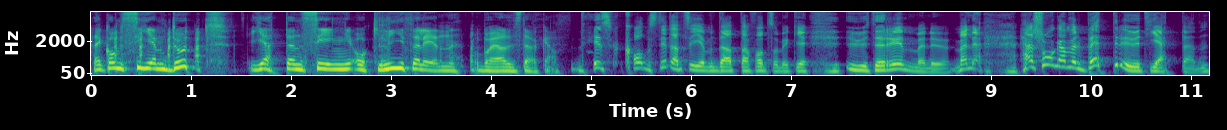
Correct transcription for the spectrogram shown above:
Sen kom CM Dutt, jätten Sing och Lethal in och började stöka. Det är så konstigt att CM Dutt har fått så mycket utrymme nu. Men här såg han väl bättre ut, jätten?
